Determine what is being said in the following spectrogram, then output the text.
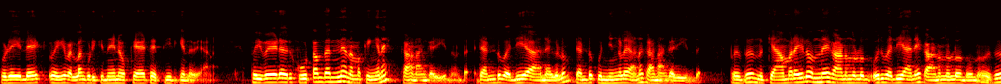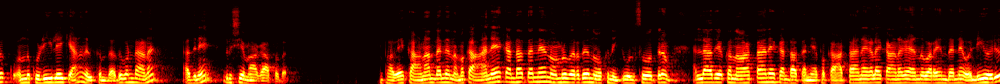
പുഴയിലേക്ക് വെള്ളം കുടിക്കുന്നതിനൊക്കെ ആയിട്ട് എത്തിയിരിക്കുന്നവയാണ്. അപ്പോൾ ഇവയുടെ ഒരു കൂട്ടം തന്നെ നമുക്കിങ്ങനെ കാണാൻ കഴിയുന്നുണ്ട്. രണ്ട് വലിയ ആനകളും രണ്ട് കുഞ്ഞുങ്ങളെയാണ് കാണാൻ കഴിയുന്നത്. അപ്പോൾ ഇത് ക്യാമറയിൽ ഒന്നേ കാണുന്നുള്ളൂ ഒരു വലിയ ആനയെ കാണുന്നുള്ളൂ എന്ന് തോന്നുന്നു. ഇത് ഒന്ന് കുഴിയിലേക്കാണ് നിൽക്കുന്നത്. അതുകൊണ്ടാണ് അതിനെ ദൃശ്യമാകാത്തത്. അപ്പോൾ അവയെ കാണാൻ തന്നെ നമുക്ക് ആനയെ കണ്ടാൽ തന്നെ നമ്മൾ വെറുതെ നോക്കി നിൽക്കും. ഉത്സവത്തിനും അല്ലാതെയൊക്കെ നാട്ടാനെ കണ്ടാൽ തന്നെ. അപ്പോൾ കാട്ടാനകളെ കാണുക എന്ന് പറയുന്നത് തന്നെ വലിയൊരു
